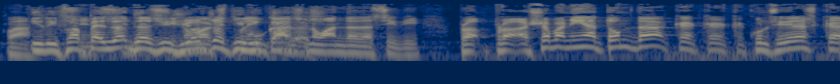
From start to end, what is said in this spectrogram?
Clar, I li fa prendre si no decisions ho expliques, equivocades. No ho han de decidir. Però, però això venia a tom de que, que, que consideres que,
